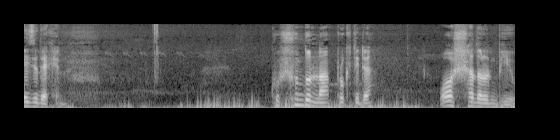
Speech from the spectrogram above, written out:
এই যে দেখেন খুব সুন্দর না প্রকৃতিটা? অসাধারণ ভিউ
